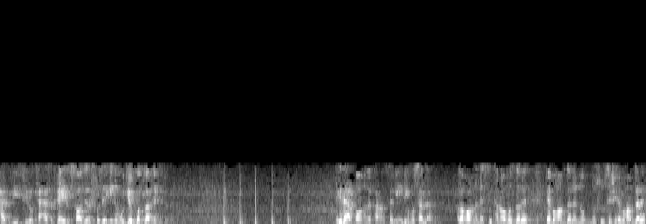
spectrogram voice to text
تدویسی رو که از غیر صادر شده اینو موجب بطلان نمی‌دونه. یعنی در قانون فرانسوی این دیگه مسلمه. حالا قانون مصری تناقض داره ابهام داره نصوصش ابهام داره.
